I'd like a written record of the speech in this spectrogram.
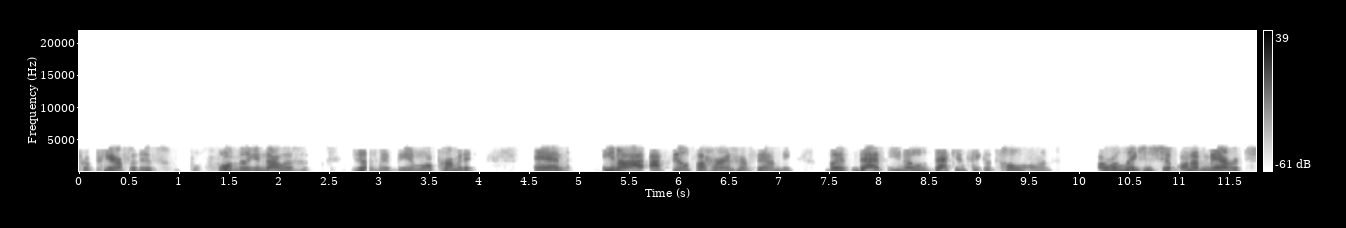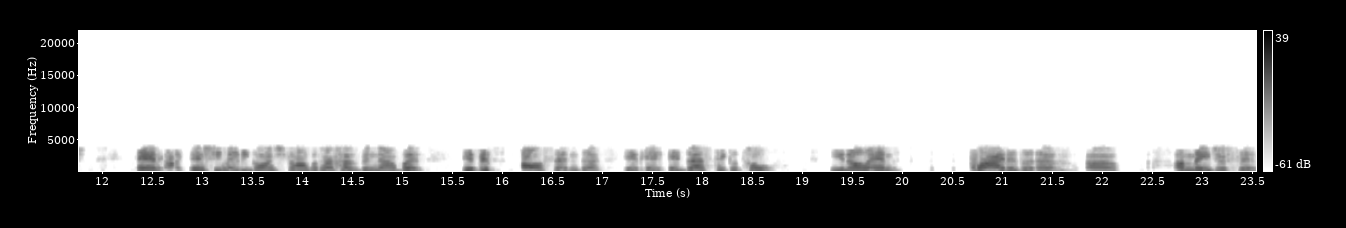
prepare for this four million dollar judgment being more permanent. And you know, I, I feel for her and her family, but that you know that can take a toll on a relationship, on a marriage. And and she may be going strong with her husband now, but if it's all said and done, it it, it does take a toll, you know. And pride is a a, a major sin,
